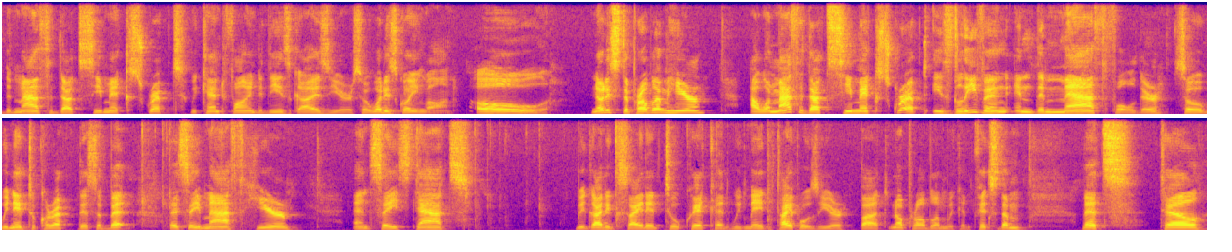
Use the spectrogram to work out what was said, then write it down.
the math.cmake script. We can't find these guys here. So what is going on? Oh, notice the problem here? Uh, our math.cmake script is living in the math folder. So we need to correct this a bit. Let's say math here and say stats. We got excited too quick and we made typos here, but no problem, we can fix them. Let's tell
